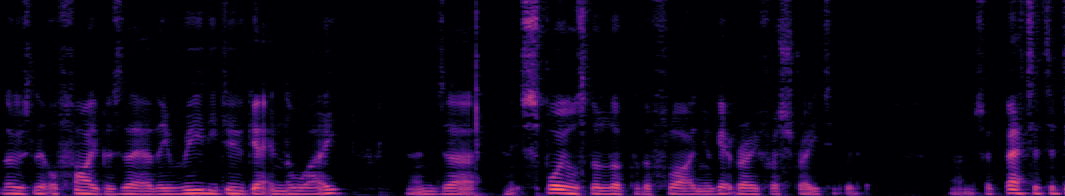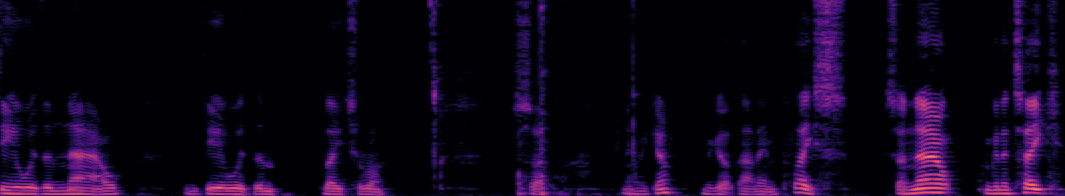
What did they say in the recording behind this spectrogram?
those little fibres there they really do get in the way and, uh, it spoils the look of the fly and you'll get very frustrated with it. Um, so better to deal with them now than deal with them later on. So there we go. We got that in place. So now I'm going to take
